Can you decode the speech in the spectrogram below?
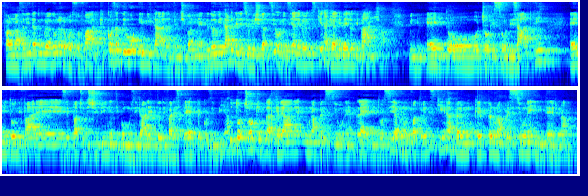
fare una salita di un gradone lo posso fare. Che cosa devo evitare principalmente? Devo evitare delle sollecitazioni sia a livello di schiena che a livello di pancia. Quindi evito ciò che sono dei salti, evito di fare, se faccio discipline tipo musicali, evito di fare step e così via. Tutto ciò che va a creare una pressione, la sia per un fattore di schiena che per una pressione interna.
